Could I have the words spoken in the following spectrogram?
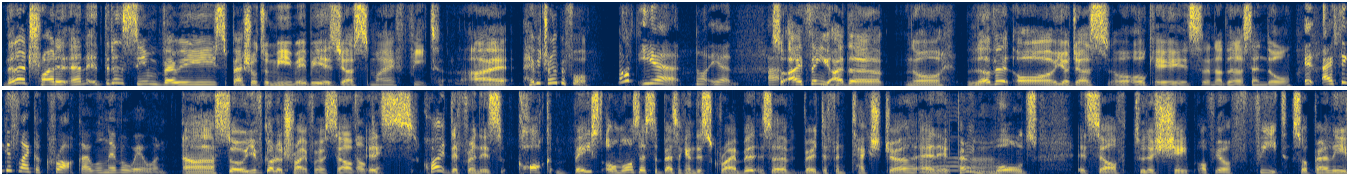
Then I tried it and it didn't seem very special to me. Maybe it's just my feet. I have you tried it before? Not yet. Not yet. So I think you either know love it or you're just oh okay it's another sandal. It, I think it's like a croc. I will never wear one. Uh, so you've got to try it for yourself. Okay. It's quite different. It's cork based almost. That's the best I can describe it. It's a very different texture and it apparently Ah. molds itself to the shape of your feet. So apparently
